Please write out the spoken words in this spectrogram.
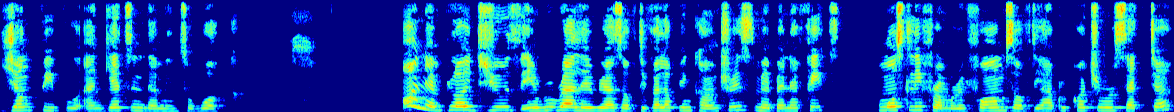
young people and getting them into work. Unemployed youth in rural areas of developing countries may benefit mostly from reforms of the agricultural sector,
